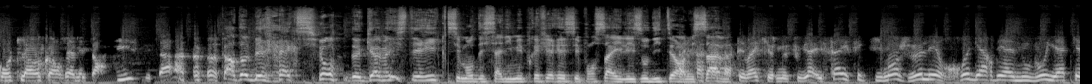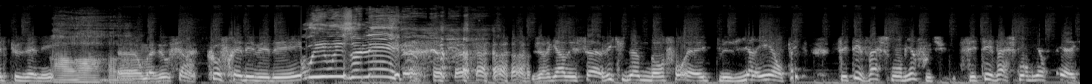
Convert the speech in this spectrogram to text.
On te l'a encore jamais sorti, c'est ça Pardonne mes réactions de gamin hystérique. C'est mon dessin animé préféré, c'est pour ça, et les auditeurs le savent. C'est vrai que je me souviens, et ça, effectivement, je l'ai regardé à nouveau il y a quelques années. Ah. Euh, on m'avait offert un coffret DVD. Oui, oui, je l'ai J'ai regardé ça avec une âme d'enfant et avec plaisir. Et en fait, c'était vachement bien foutu. C'était vachement bien fait avec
